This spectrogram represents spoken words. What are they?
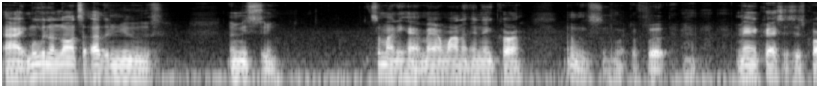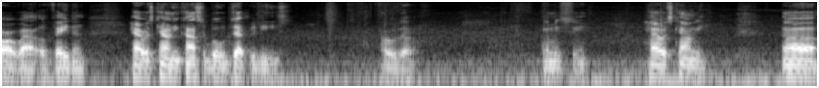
All right, moving along to other news. Let me see. Somebody had marijuana in their car. Let me see what the fuck. Man crashes his car while evading Harris County Constable deputies. Hold up. Let me see. Harris County, uh,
